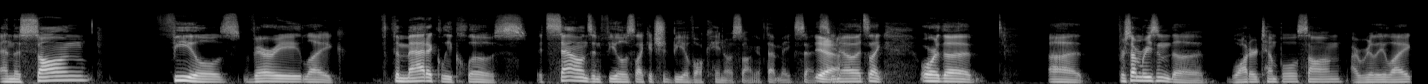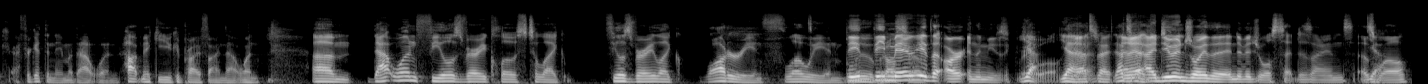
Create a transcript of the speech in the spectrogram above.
and the song feels very like thematically close. It sounds and feels like it should be a volcano song, if that makes sense. Yeah. You know, it's like or the uh for some reason the water temple song I really like. I forget the name of that one. Hot Mickey, you could probably find that one. Um that one feels very close to like feels very like watery and flowy and They blue. they but marry also- the art and the music Yeah, well. yeah, that's right. That's and I, I- I do enjoy the individual set designs as Yeah. well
